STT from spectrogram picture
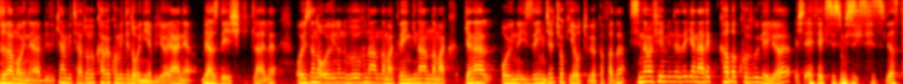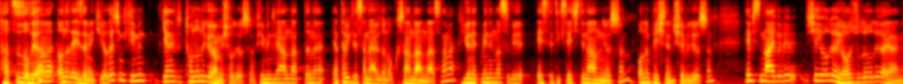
dram oynayabilirken bir tiyatro onu kara komedi de oynayabiliyor. Yani biraz değişikliklerle. O yüzden o oyunun ruhunu anlamak, rengini anlamak genel oyunu izleyince çok iyi oturuyor kafada. Sinema filminde de genelde kaba kurgu geliyor. İşte efeksiz, müziksiz, biraz tatsız oluyor ama onu da izlemek iyi oluyor. Çünkü filmin gene bir tonunu görmüş oluyorsun. Filmin ne anlattığını, ya tabii ki de senaryodan okusan da anlarsın ama yönetmenin nasıl bir estetik seçtiğini anlıyorsun. Onun peşine düşebiliyorsun. Hepsinin ayrı bir şey oluyor, yolculuğu oluyor yani.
